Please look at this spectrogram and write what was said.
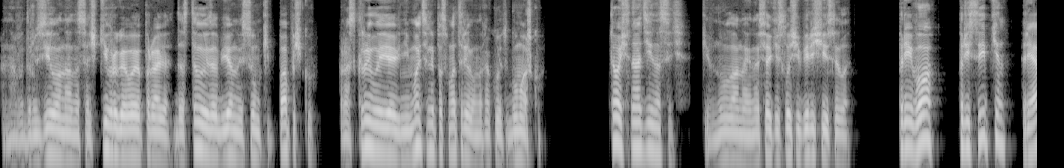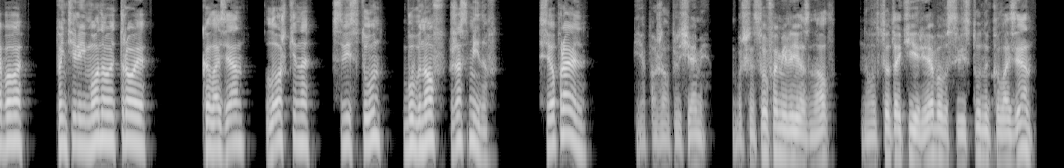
Она выдрузила на нос очки в роговой оправе, достала из объемной сумки папочку, раскрыла ее и внимательно посмотрела на какую-то бумажку. «Точно одиннадцать», — кивнула она и на всякий случай перечислила. «Приво, Присыпкин, Рябова, Пантелеймонова трое, Колозян, Ложкина, Свистун, Бубнов, Жасминов. Все правильно?» Я пожал плечами. Большинство фамилий я знал, но вот кто такие Рябова, Свистун и Колозян,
